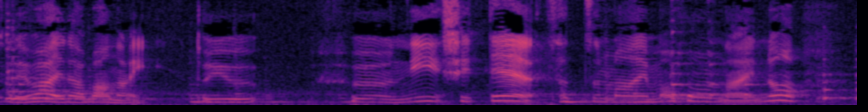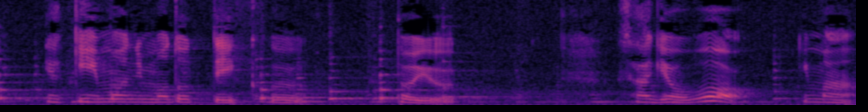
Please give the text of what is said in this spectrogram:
それは選ばないという風にしてさつまいも本来の焼き芋に戻っていくという作業を今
